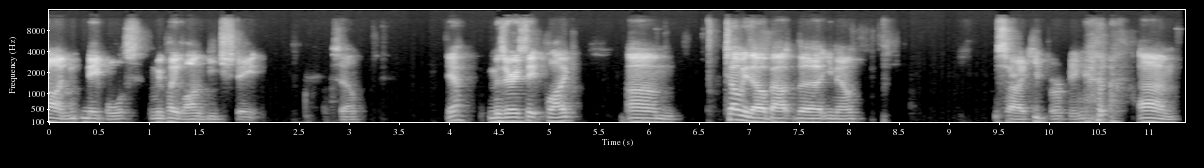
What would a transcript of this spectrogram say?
Oh, Naples. And we play Long Beach State. So, yeah, Missouri State plug. Um, tell me though about the you know. Sorry, I keep burping. um,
